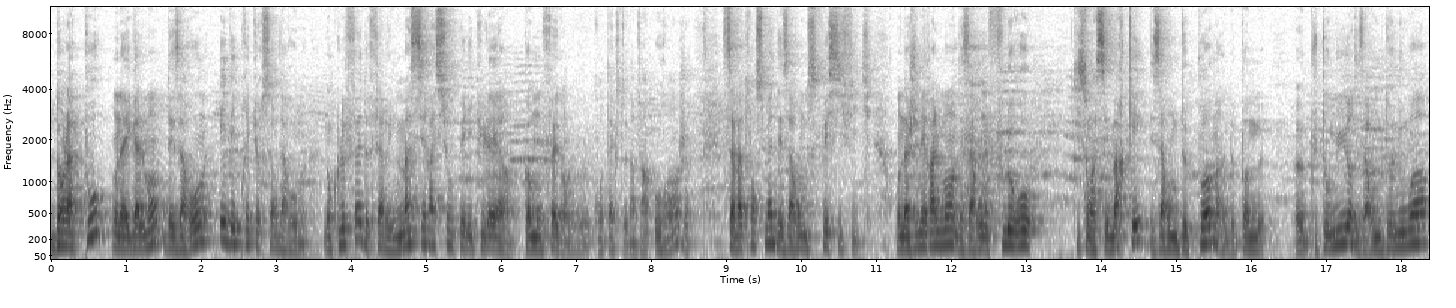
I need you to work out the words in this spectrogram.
Dans la peau, on a également des arômes et des précurseurs d'arômes. Donc le fait de faire une macération pelliculaire, comme on fait dans le contexte d'un vin orange, ça va transmettre des arômes spécifiques. On a généralement des arômes floraux qui sont assez marqués, des arômes de pommes, de pommes euh, plutôt mûres, des arômes de noix,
